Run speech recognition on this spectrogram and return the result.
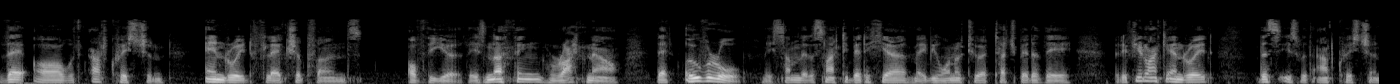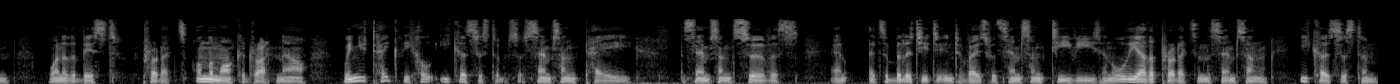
they are, without question, Android flagship phones of the year. There's nothing right now that overall, there's some that are slightly better here, maybe one or two are touch better there. But if you like Android, this is without question one of the best products on the market right now. When you take the whole ecosystem, so Samsung Pay, the Samsung service, and its ability to interface with Samsung TVs and all the other products in the Samsung ecosystem,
